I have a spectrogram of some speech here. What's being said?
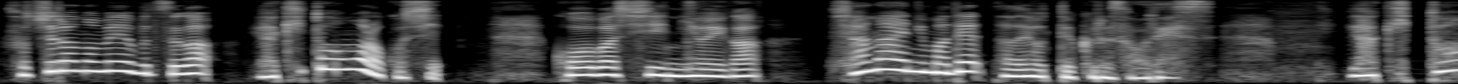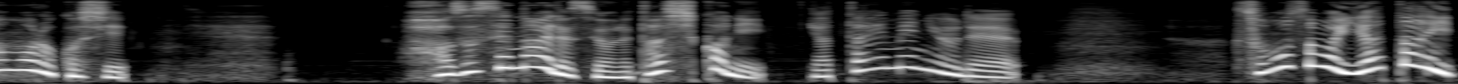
そちらの名物が焼きトウモロコシ。香ばしい匂いが車内にまで漂ってくるそうです。焼きトウモロコシ。外せないですよね。確かに屋台メニューで、そもそも屋台っ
